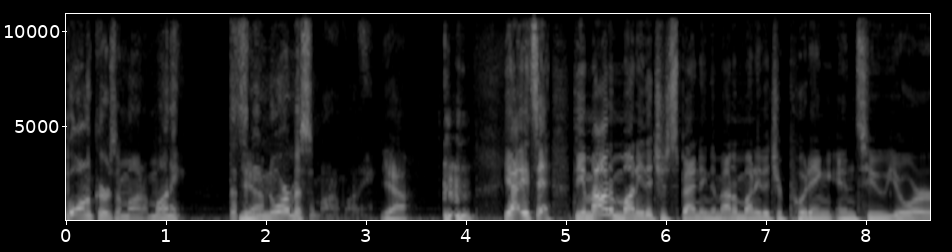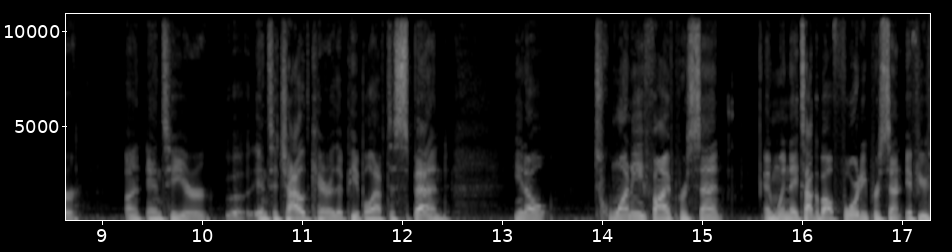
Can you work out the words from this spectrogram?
bonkers amount of money. That's Yeah. an enormous amount of money. Yeah. yeah, it's the amount of money that you're spending, the amount of money that you're putting into your uh, into your uh, into childcare that people have to spend. You know, 25% and when they talk about 40% if you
